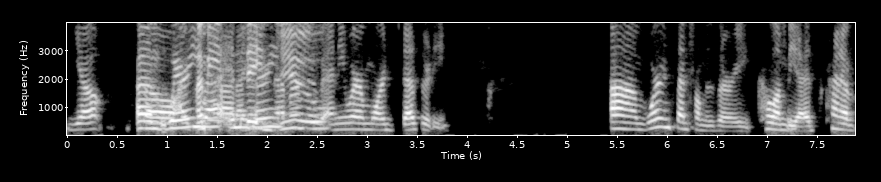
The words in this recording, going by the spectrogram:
yep. Um, so um, where are you I at in Missouri? They do anywhere more deserty. Um, we're in central Missouri, Columbia. It's kind of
